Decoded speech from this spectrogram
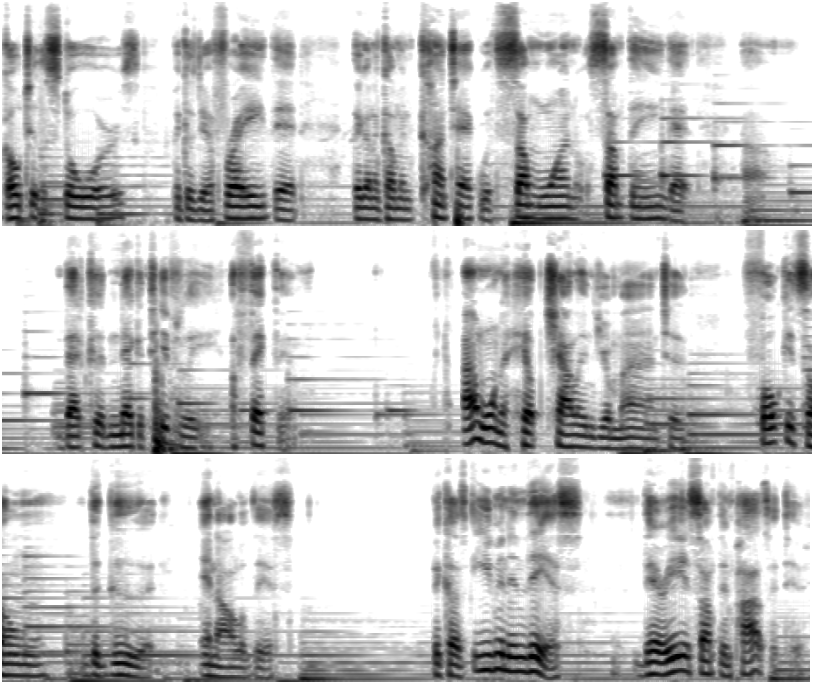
go to the stores because they're afraid that they're going to come in contact with someone or something that um, that could negatively affect them. I want to help challenge your mind to focus on the good in all of this. Because even in this, there is something positive.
